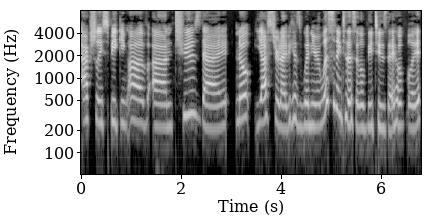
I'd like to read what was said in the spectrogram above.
actually speaking of on Tuesday, nope, yesterday, because when you're listening to this, it will be Tuesday, hopefully.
